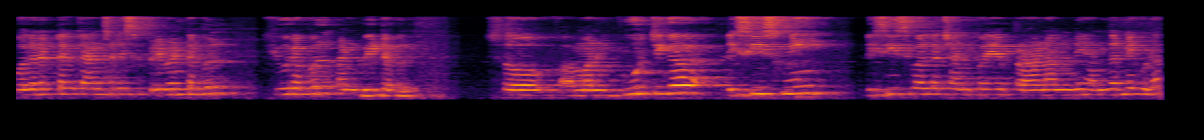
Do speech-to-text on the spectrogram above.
colorectal cancer is preventable curable and beatable. So మనం పూర్తిగా డిసీజ్ని డిసీజ్ వల్ల చనిపోయే ప్రాణాలని అందరినీ కూడా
